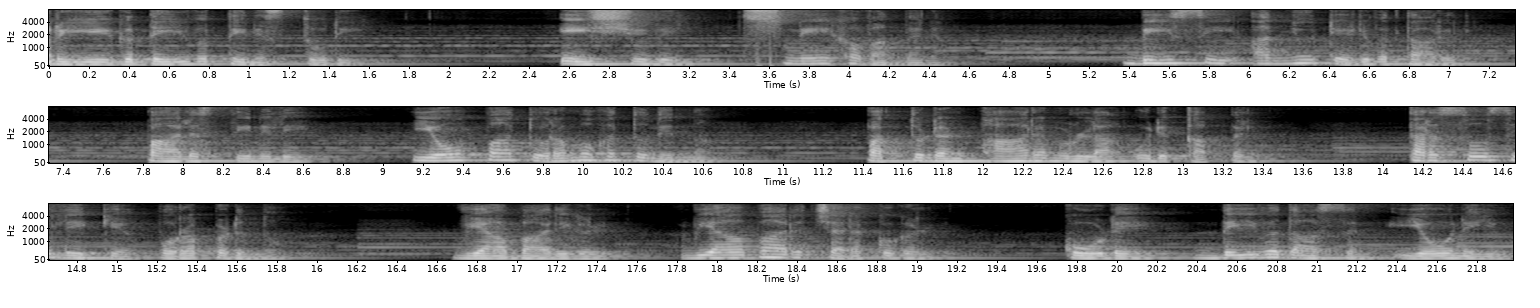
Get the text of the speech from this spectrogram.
ത്രിയേക ദൈവത്തിന് സ്തുതി. യേശുവിൽ സ്നേഹവന്ദനം. ബി സി അഞ്ഞൂറ്റി എഴുപത്തി ആറിൽ പാലസ്തീനിലെ യോപ്പ തുറമുഖത്തു നിന്ന് പത്തു ടൺ ഭാരമുള്ള ഒരു കപ്പൽ തർസോസിലേക്ക് പുറപ്പെടുന്നു. വ്യാപാരികൾ വ്യാപാര ചരക്കുകൾ കൂടെ ദൈവദാസൻ യോനയും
